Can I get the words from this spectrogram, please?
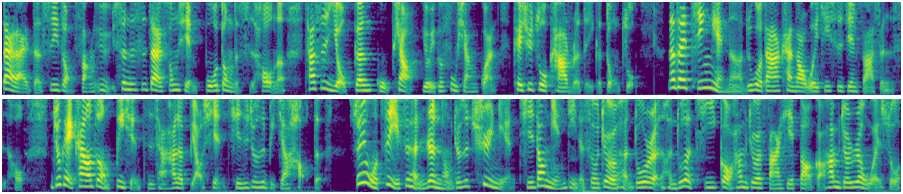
带来的是一种防御，甚至是在风险波动的时候呢，它是有跟股票有一个负相关，可以去做 cover 的一个动作。那在今年呢，如果大家看到危机事件发生的时候，你就可以看到这种避险资产它的表现其实就是比较好的。所以我自己是很认同，就是去年其实到年底的时候，就有很多人、很多的机构，他们就会发一些报告，他们就认为说，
